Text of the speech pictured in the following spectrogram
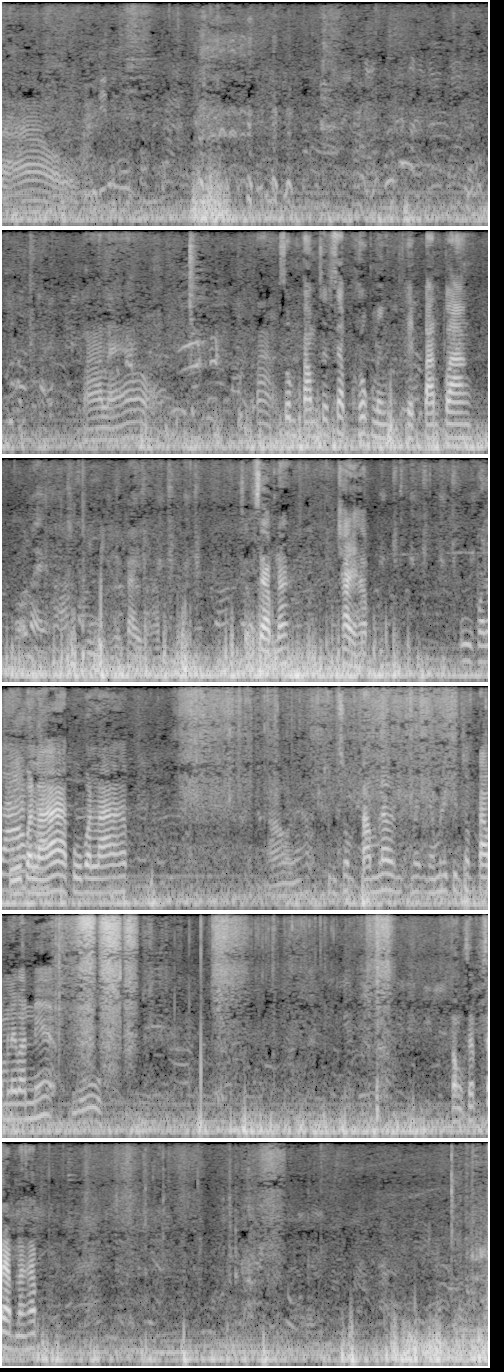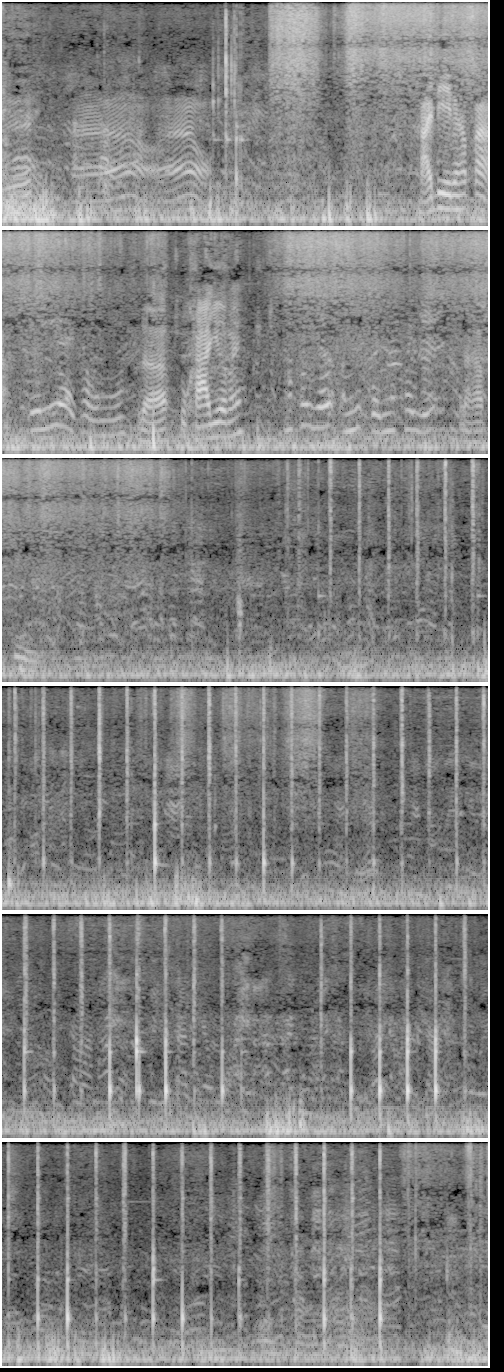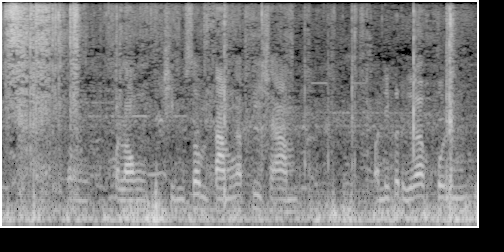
แล้วมาแล้วคุณป้าส้มตำแซ่บๆครกหนึ่งเผ็ดปานกลางไหนคะนี่มีใกล้ๆนะครับแซ่บๆนะ ใช่ครับ ปูปลาปูปลาปูปลาครับ เอาแล้วกินส้มตำแล้วยังไม่ได้กินส้มตำเลยวันนี้ดูต้องแซ่บๆนะครับายดีไหมครับป้าเรื่อยๆค่ะวันนี้เหรอลูกค้าเยอะไหมไม่ค่อยเยอะวันนี้คนไม่ค่อยเยอะนะครับอืมต้องมาลองชิมส้มตำครับที่ชาม วันนี้ก็ถือว่าคนคน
